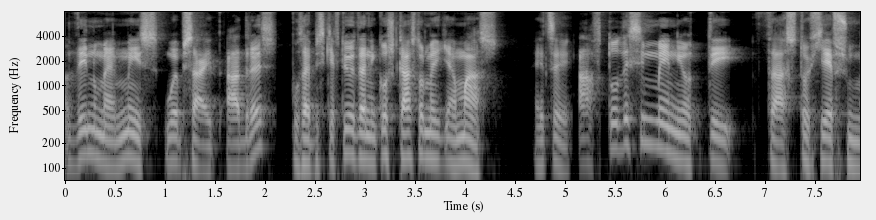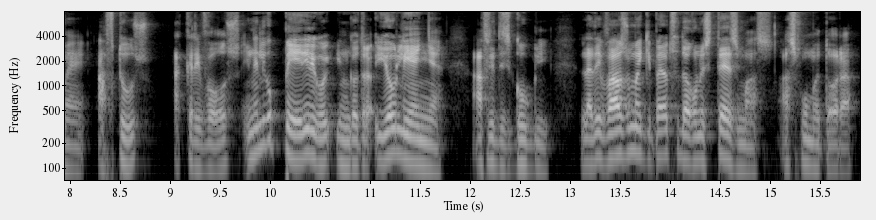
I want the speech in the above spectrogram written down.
δίνουμε εμείς website address που θα επισκεφτεί ο ιδανικός customer για μας. Έτσι. Αυτό δεν σημαίνει ότι θα στοχεύσουμε αυτούς ακριβώς. Είναι λίγο περίεργο γενικότερα η όλη έννοια αυτή της Google. Δηλαδή βάζουμε εκεί πέρα τους ανταγωνιστές μας, ας πούμε τώρα.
